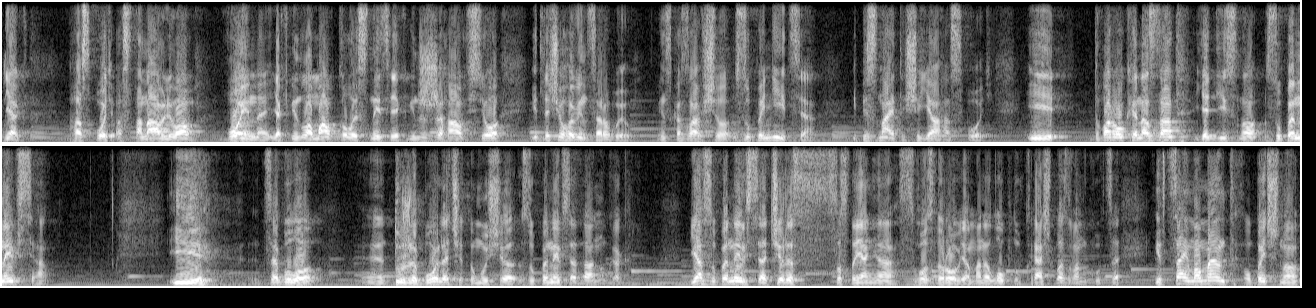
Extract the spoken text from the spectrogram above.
як Господь останавливав воїна, як він ламав колесниці, як він зжигав все. І для чого він це робив? Він сказав, що зупиніться і пізнайте, що я Господь. І два роки назад я дійсно зупинився. І це було е, дуже боляче, тому що зупинився, да, ну як, я зупинився через состояння свого здоров'я. У мене лопнув хрящ. Це. І в цей момент обично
